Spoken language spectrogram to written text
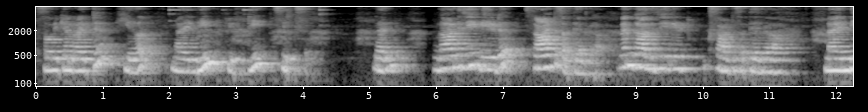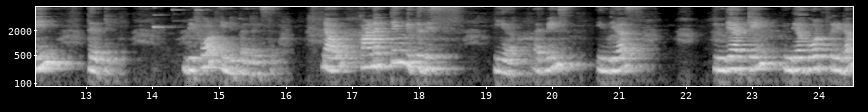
So we can write here 1956. Then Gandhiji lead salt satyagraha. When Gandhiji lead salt satyagraha? 1930. Before independence. Now connecting with this year, that means India's India attained, India got freedom.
